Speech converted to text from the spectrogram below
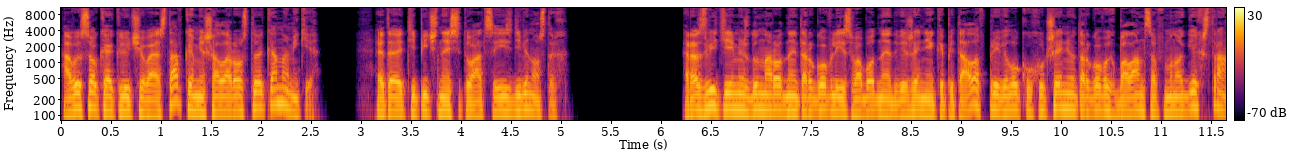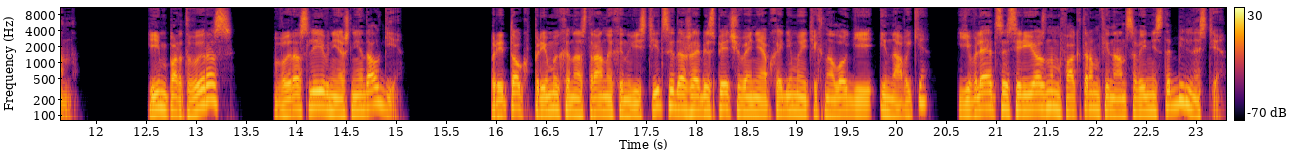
а высокая ключевая ставка мешала росту экономики. Это типичная ситуация из 90-х. Развитие международной торговли и свободное движение капиталов привело к ухудшению торговых балансов многих стран. Импорт вырос, выросли и внешние долги. Приток прямых иностранных инвестиций, даже обеспечивая необходимые технологии и навыки, является серьезным фактором финансовой нестабильности.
